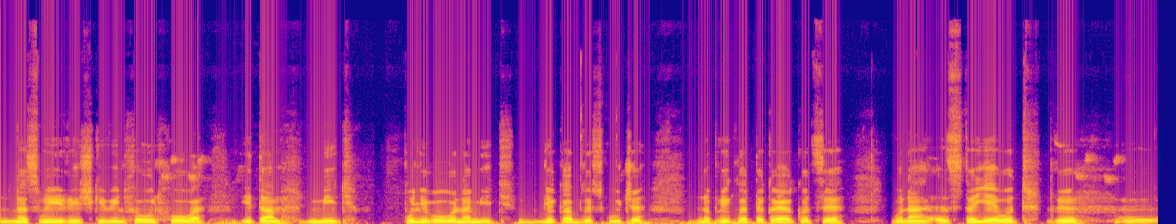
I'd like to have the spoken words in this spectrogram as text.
на своїй річці Вільха Ольхова, і там мідь, полірована мідь, яка блискуча, наприклад, така, як оце, вона е, стає, от, при, е,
